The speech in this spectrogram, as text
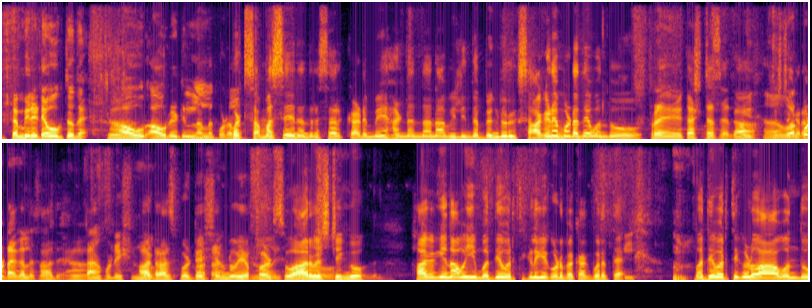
ಕಮ್ಮಿ ರೇಟೇ ಹೋಗ್ತದೆ. ಅವ್ರು ಅವ್ರ ರೇಟಿಲ್ಲ ಕೊಡ ಬಟ್ ಸಮಸ್ಯೆ ಏನಂದ್ರೆ ಸರ್ ಕಡಿಮೆ ಹಣ್ಣನ್ನ ನಾವು ಇಲ್ಲಿಂದ ಬೆಂಗಳೂರಿಗೆ ಸಾಗಣೆ ಮಾಡೋದೇ ಒಂದು ಕಷ್ಟ ಸರ್ ವರ್ಕೌಟ್ ಆಗಲ್ಲ ಸರ್. ಟ್ರಾನ್ಸ್ಪೋರ್ಟೇಷನ್ ಆ ಟ್ರಾನ್ಸ್ಪೋರ್ಟೇಷನ್ ಎಫರ್ಟ್ಸು ಹಾರ್ವೆಸ್ಟಿಂಗು ಹಾಗಾಗಿ ನಾವು ಈ ಮಧ್ಯವರ್ತಿಗಳಿಗೆ ಕೊಡಬೇಕಾಗಿ ಬರುತ್ತೆ ಮಧ್ಯವರ್ತಿಗಳು ಆ ಒಂದು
